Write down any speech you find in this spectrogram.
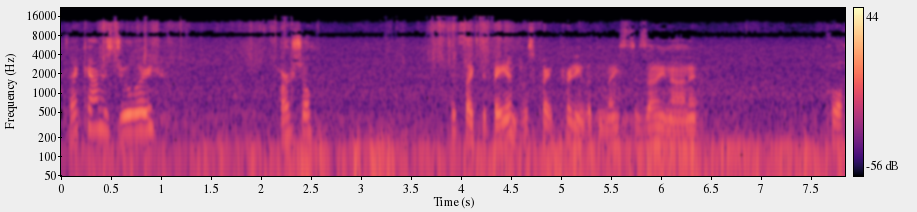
Does that count as jewelry? Partial? Looks like the band was quite pretty with a nice design on it. Cool.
